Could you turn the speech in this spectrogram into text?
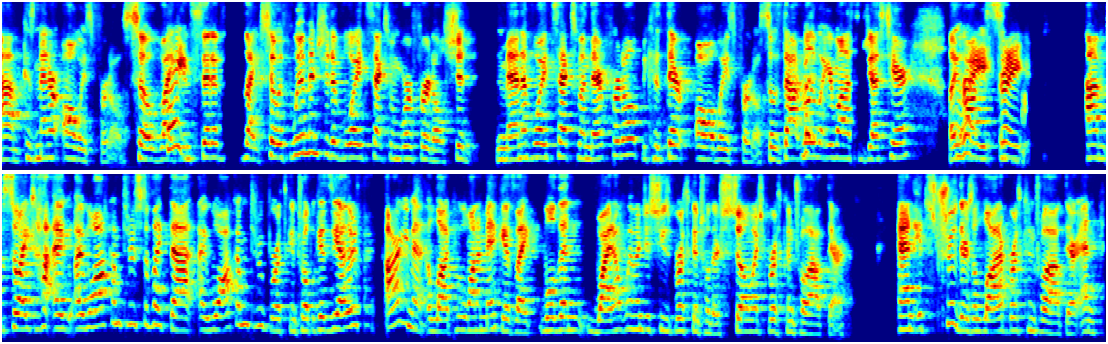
hmm. um, men are always fertile. So like right. instead of like, so if women should avoid sex when we're fertile, should men avoid sex when they're fertile? Because they're always fertile. So is that really what you want to suggest here? Like right, right. Um, so I, I, I walk them through stuff like that. I walk them through birth control because the other th- argument a lot of people want to make is like, well, then why don't women just use birth control? There's so much birth control out there, and it's true. There's a lot of birth control out there, and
